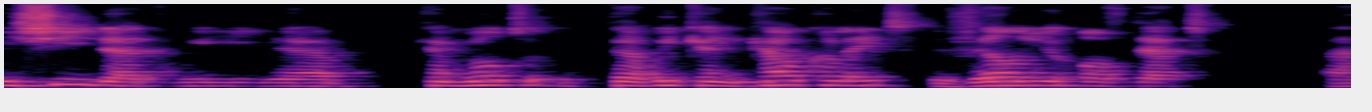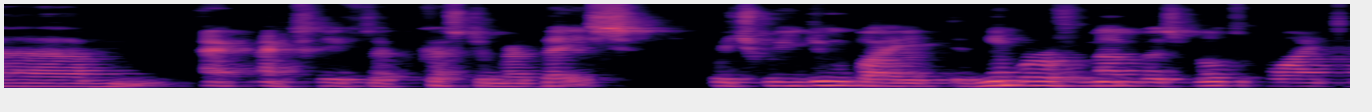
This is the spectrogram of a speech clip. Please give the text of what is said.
we see that we uh, can multi- that we can calculate the value of that um, actually of that customer base, which we do by the number of members multiplied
